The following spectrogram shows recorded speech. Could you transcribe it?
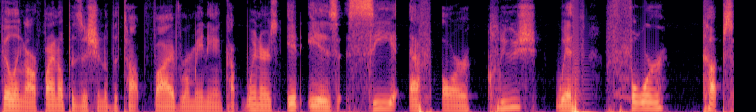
filling our final position of the top five Romanian Cup winners. It is CFR Cluj with four cups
